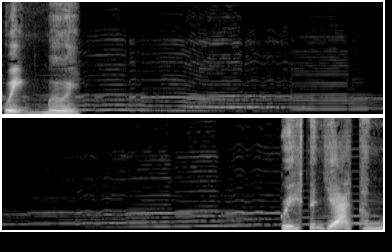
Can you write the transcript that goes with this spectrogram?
quyển 10. Quý thính giả thân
